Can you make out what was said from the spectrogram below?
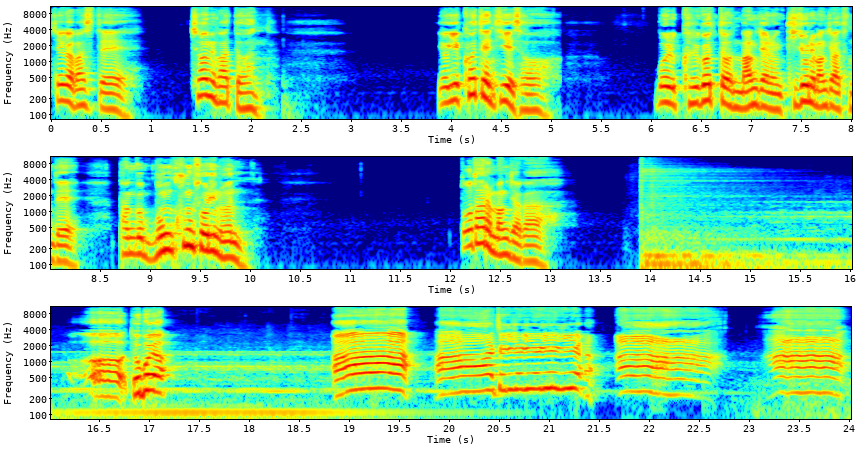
제가 봤을 때 처음에 봤던 여기 커튼 뒤에서 뭘 긁었던 망자는 기존의 망자 같은데 방금 뭉쿵 소리는 또 다른 망자가 어, 저 뭐야? 아, 아, 저기 저기 여기 여기 아, 아,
